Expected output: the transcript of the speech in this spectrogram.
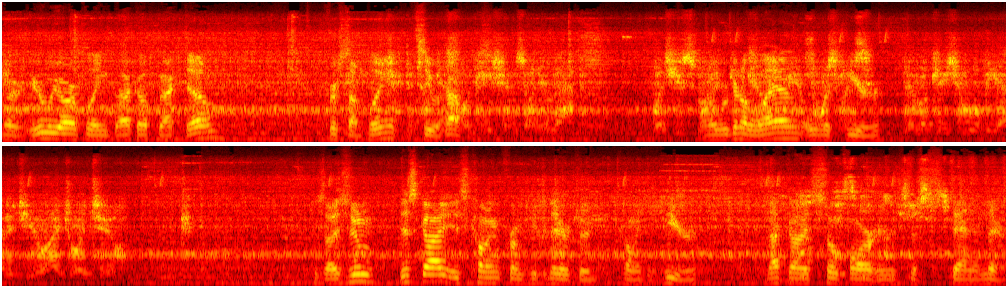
Alright, here we are playing back up, back down. First time playing it, let's see what happens. Well, we're gonna land over here. Their location will be added to your. Because I assume this guy is coming from he there to coming to here. That guy so far is just standing there.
